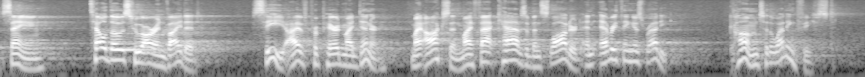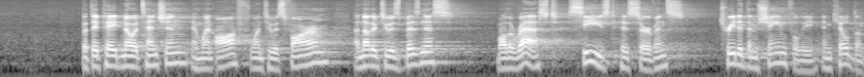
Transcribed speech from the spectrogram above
saying, Tell those who are invited, See, I have prepared my dinner. My oxen, my fat calves have been slaughtered, and everything is ready. Come to the wedding feast. But they paid no attention and went off, one to his farm, another to his business while the rest seized his servants, treated them shamefully, and killed them.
